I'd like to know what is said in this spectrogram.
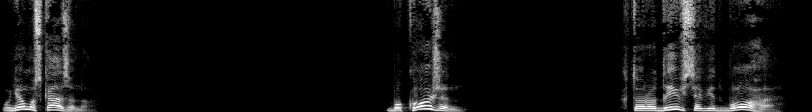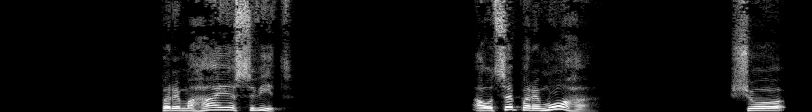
У ньому сказано: Бо кожен, хто родився від Бога, перемагає світ. А оце перемога, що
